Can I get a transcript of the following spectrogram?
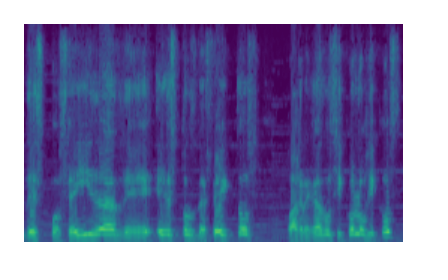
desposeída de estos defectos o agregados psicológicos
